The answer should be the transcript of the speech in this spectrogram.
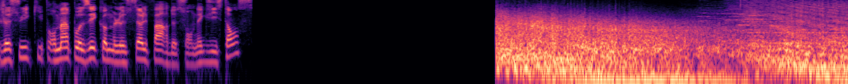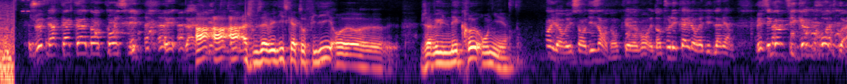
Je suis qui pour m'imposer comme le seul phare de son existence? Je veux faire caca dans ton slip. Là, Ah, ah, ah, je vous avais dit scatophilie, euh, j'avais eu le nez creux, on y est. Il aurait eu 110 ans, donc euh, bon, dans tous les cas, il aurait dit de la merde. Mais c'est comme Ficum Crotte, quoi.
